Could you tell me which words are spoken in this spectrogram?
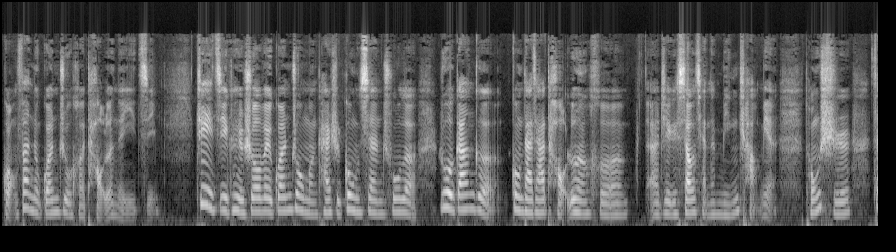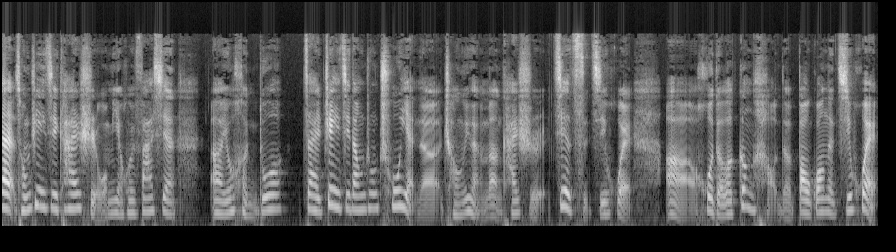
广泛的关注和讨论的一集。这一季可以说为观众们开始贡献出了若干个供大家讨论和呃这个消遣的名场面。同时，在从这一季开始，我们也会发现，呃，有很多在这一季当中出演的成员们开始借此机会，呃，获得了更好的曝光的机会，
